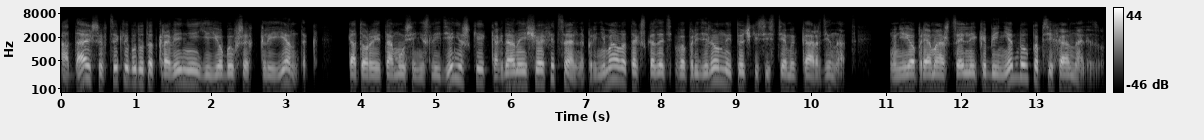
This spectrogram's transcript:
А дальше в цикле будут откровения ее бывших клиенток, которые Тамусе несли денежки, когда она еще официально принимала, так сказать, в определенной точке системы координат — у нее прямо аж цельный кабинет был по психоанализу.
